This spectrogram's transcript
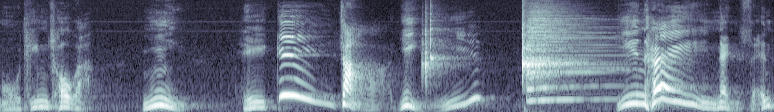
冇听错啊嗯是奸诈儿，言欺能成，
